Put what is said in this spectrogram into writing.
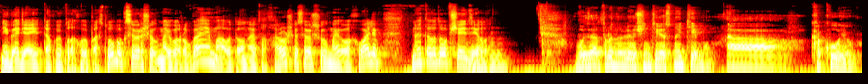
негодяй такой плохой поступок совершил, мы его ругаем, а вот он это хороший совершил, мы его хвалим. Но это вот общее дело. Вы затронули очень интересную тему. А какую?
